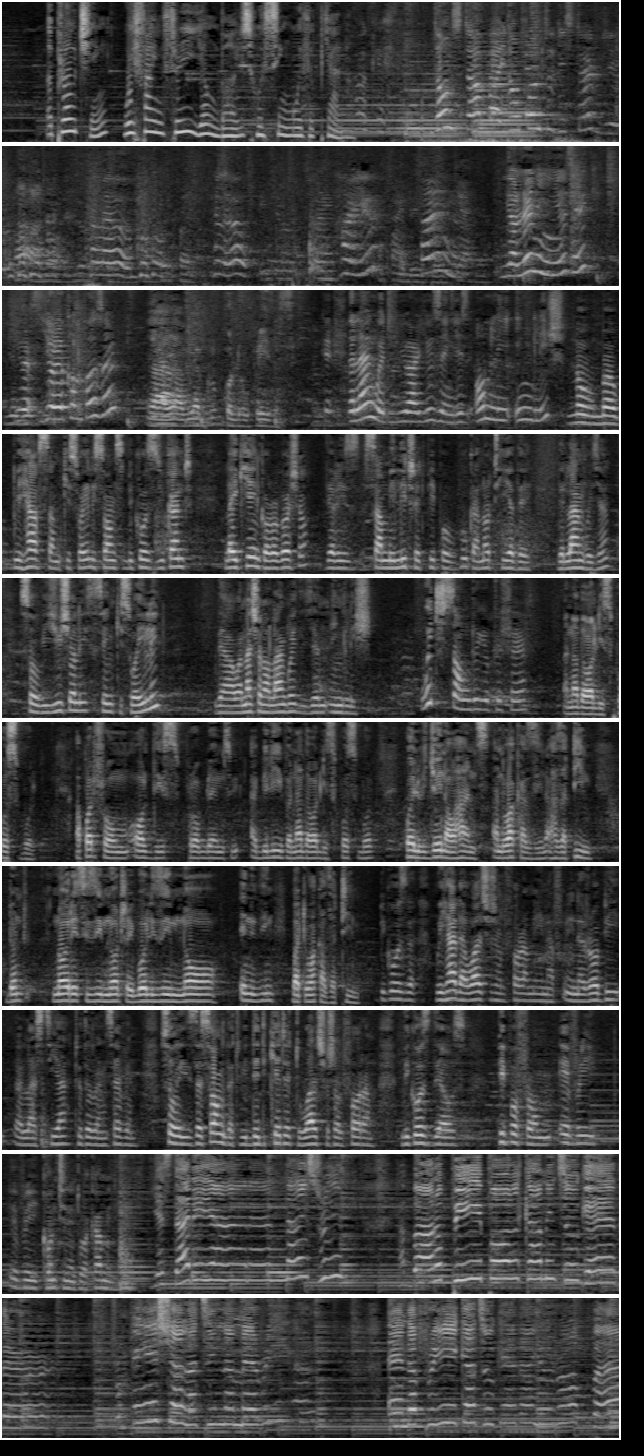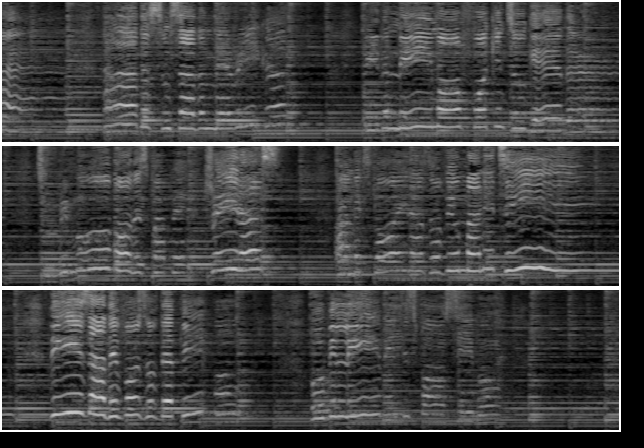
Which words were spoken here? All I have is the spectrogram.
Approaching, we find three young boys who sing with the piano. Okay. Don't stop. I don't want to disturb you. Ah, Hello. Hello. How are you? Fine. You are learning music? You're, you're a composer? Yeah, yeah, we are a group called Who Praises. Okay. The language you are using is only English. No, but we have some Kiswahili songs because you can't, like here in Korogocho, there is some illiterate people who cannot hear the, the language. eh? So we usually sing Kiswahili. They are our national language is in English. Which song do you prefer? another world is possible. Apart from all these problems, I believe another world is possible while we join our hands and work as, in, as a team. Don't no racism, no tribalism, no anything, but work as a team. Because the, we had a World Social Forum in, in Nairobi uh, last year, 2007. So it's a song that we dedicated to World Social Forum because there was people from every every continent were coming here. Yesterday I had a nice dream about a people coming together from Asia, Latin America, and Africa together, Europe, and others from South America, with the name of working together to remove all these perpetrators and exploiters of humanity. These are the voice of the people who believe it is possible.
